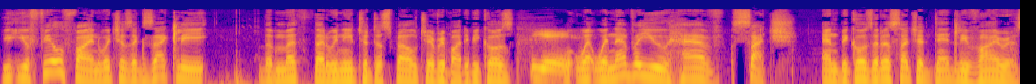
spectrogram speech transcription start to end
you, you feel fine, which is exactly the myth that we need to dispel to everybody because Yes. w- whenever you have such And because it is such a deadly virus,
